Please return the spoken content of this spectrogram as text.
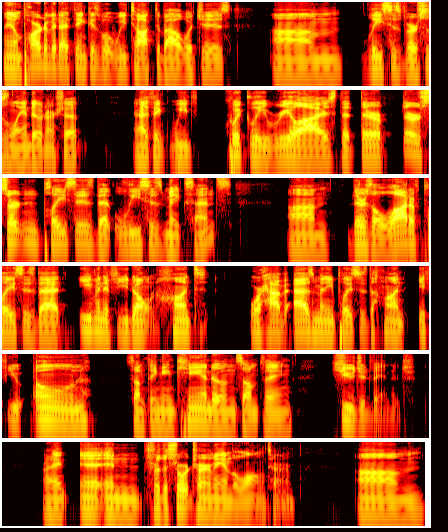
you know, part of it I think is what we talked about, which is um, leases versus land ownership, and I think we've quickly realized that there there are certain places that leases make sense. Um, there's a lot of places that even if you don't hunt or have as many places to hunt, if you own something and can own something, huge advantage, right? And, and for the short term and the long term. Um,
